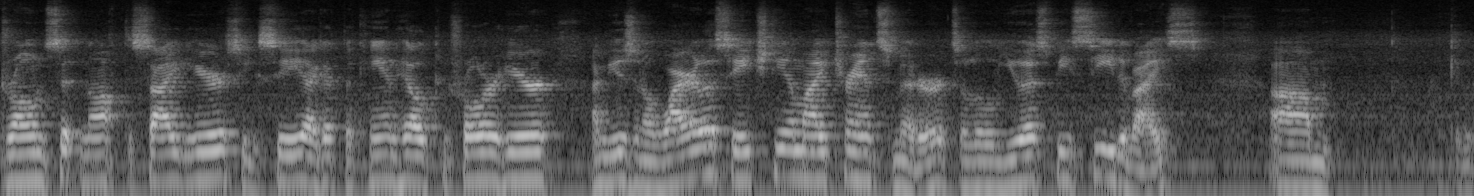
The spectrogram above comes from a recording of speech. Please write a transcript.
drone sitting off the side here, so you can see I got the handheld controller here. I'm using a wireless HDMI transmitter. It's a little USB-C device. Um, I can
